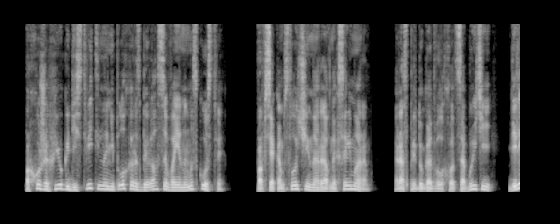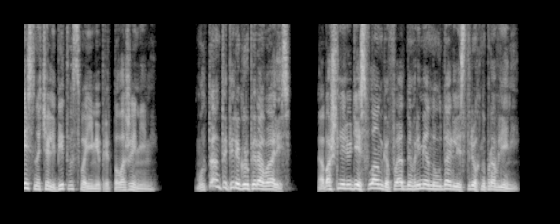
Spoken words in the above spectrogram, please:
Похоже, Хьюго действительно неплохо разбирался в военном искусстве. Во всяком случае, на равных с Эльмаром, раз предугадывал ход событий, делясь в начале битвы своими предположениями. «Мутанты перегруппировались, обошли людей с флангов и одновременно ударили с трех направлений.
